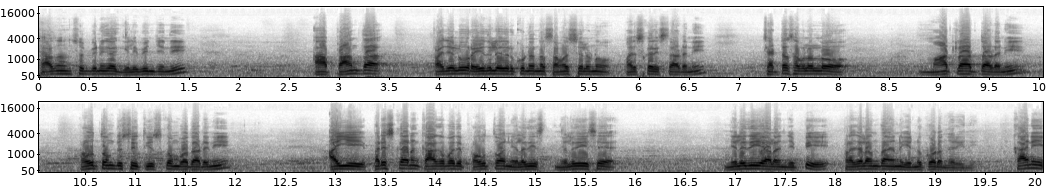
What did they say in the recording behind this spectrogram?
శాసనసభ్యునిగా గెలిపించింది. ఆ ప్రాంత ప్రజలు రైతులు ఎదుర్కొంటున్న సమస్యలను పరిష్కరిస్తాడని చట్టసభలలో మాట్లాడతాడని ప్రభుత్వం దృష్టికి తీసుకొని పోతాడని అవి పరిష్కారం కాకపోతే ప్రభుత్వాన్ని నిలదీ నిలదీసే నిలదీయాలని చెప్పి ప్రజలంతా ఆయన ఎన్నుకోవడం జరిగింది. కానీ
